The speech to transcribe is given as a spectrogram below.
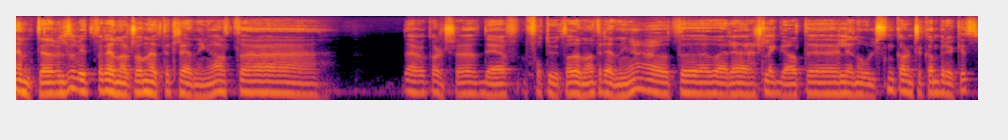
nevnte jeg vel så vidt for Enarsson etter treninga at eh, det er jo kanskje det jeg har fått ut av denne treninga, at det der slegga til Lene Olsen kanskje kan brukes.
